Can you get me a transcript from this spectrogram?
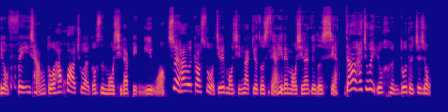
有非常多，她画出来都是模型的朋友哦，所以她会告诉我今天摩西那叫做啥，那类模型那叫做啥，然后她就会有很多的这种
